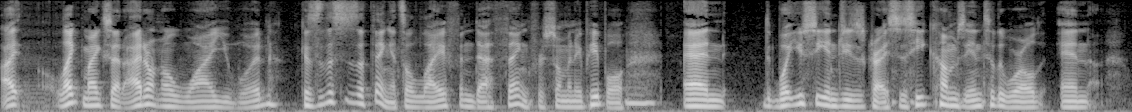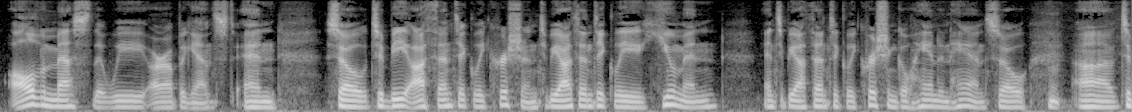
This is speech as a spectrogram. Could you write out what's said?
I like Mike said. I don't know why you would, because this is a thing. It's a life and death thing for so many people, mm-hmm. and th- what you see in Jesus Christ is He comes into the world and all the mess that we are up against, and so to be authentically Christian, to be authentically human. And to be authentically Christian go hand in hand. So, hmm. uh, to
